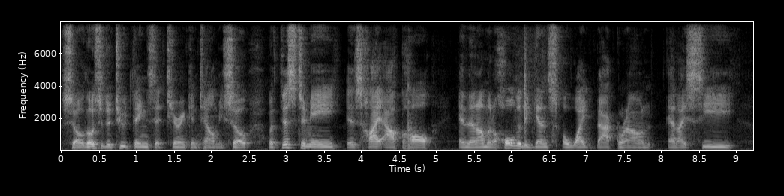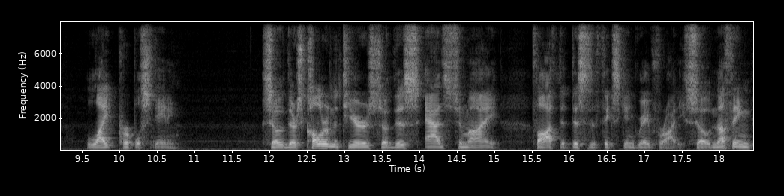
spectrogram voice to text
So those are the two things that tearing can tell me. So, but this to me is high alcohol, and then I'm going to hold it against a white background, and I see light purple staining. So there's color in the tears. So this adds to my thought that this is a thick-skinned grape variety. So nothing,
